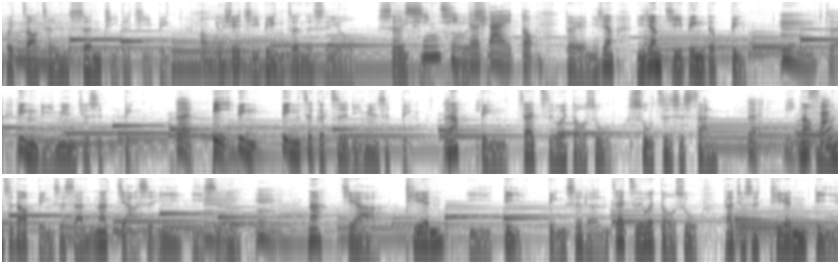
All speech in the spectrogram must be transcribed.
会造成身体的疾病。有些疾病真的是由有心情的带动。对你像你像疾病的病，嗯，对，病里面就是丙，对，丙，病病这个字里面是丙，那丙在指挥斗数数字是三，对，那我们知道丙是三，那甲是一，乙是二，嗯，那甲天乙地丙是人，在紫微斗数它就是天地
